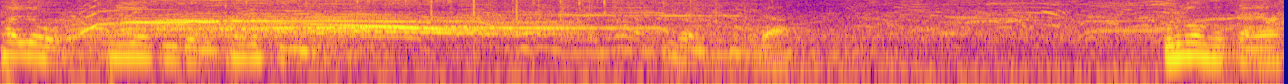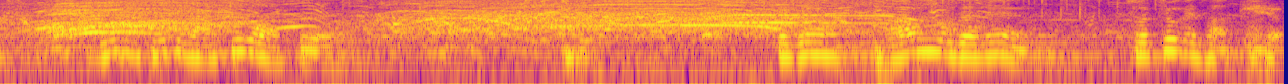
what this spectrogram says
발로 들려드리도록 하겠습니다. 가 있습니다. 물 먹을까요? 물이 저기 놔두고 왔어요. 그럼 다음 무대는 저쪽에서 할게요.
